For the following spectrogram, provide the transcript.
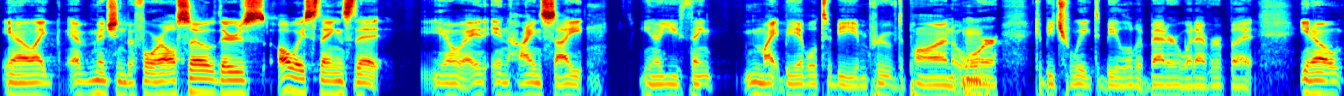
you know, like I've mentioned before. Also, there's always things that you know, in, in hindsight, you know, you think might be able to be improved upon hmm. or mm. could be tweaked to be a little bit better, whatever. But you know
